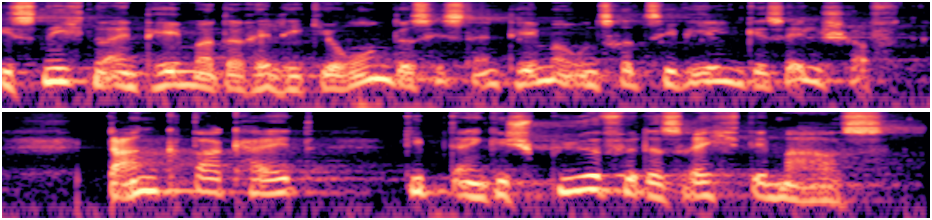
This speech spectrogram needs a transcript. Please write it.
ist nicht nur ein Thema der Religion, das ist ein Thema unserer zivilen Gesellschaft. Dankbarkeit gibt ein Gespür für das rechte Maß.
